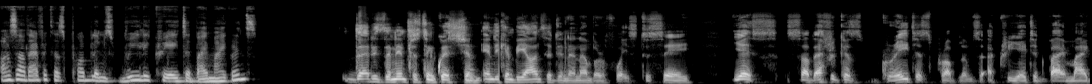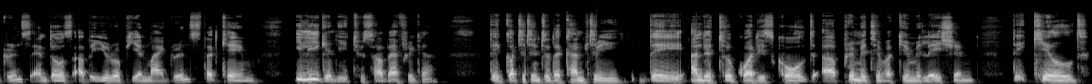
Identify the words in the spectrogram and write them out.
Are South Africa's problems really created by migrants? That is an interesting question, and it can be answered in a number of ways. To say, yes, South Africa's greatest problems are created by migrants, and those are the European migrants that came illegally to South Africa. They got it into the country, they undertook what is called primitive accumulation, they killed,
